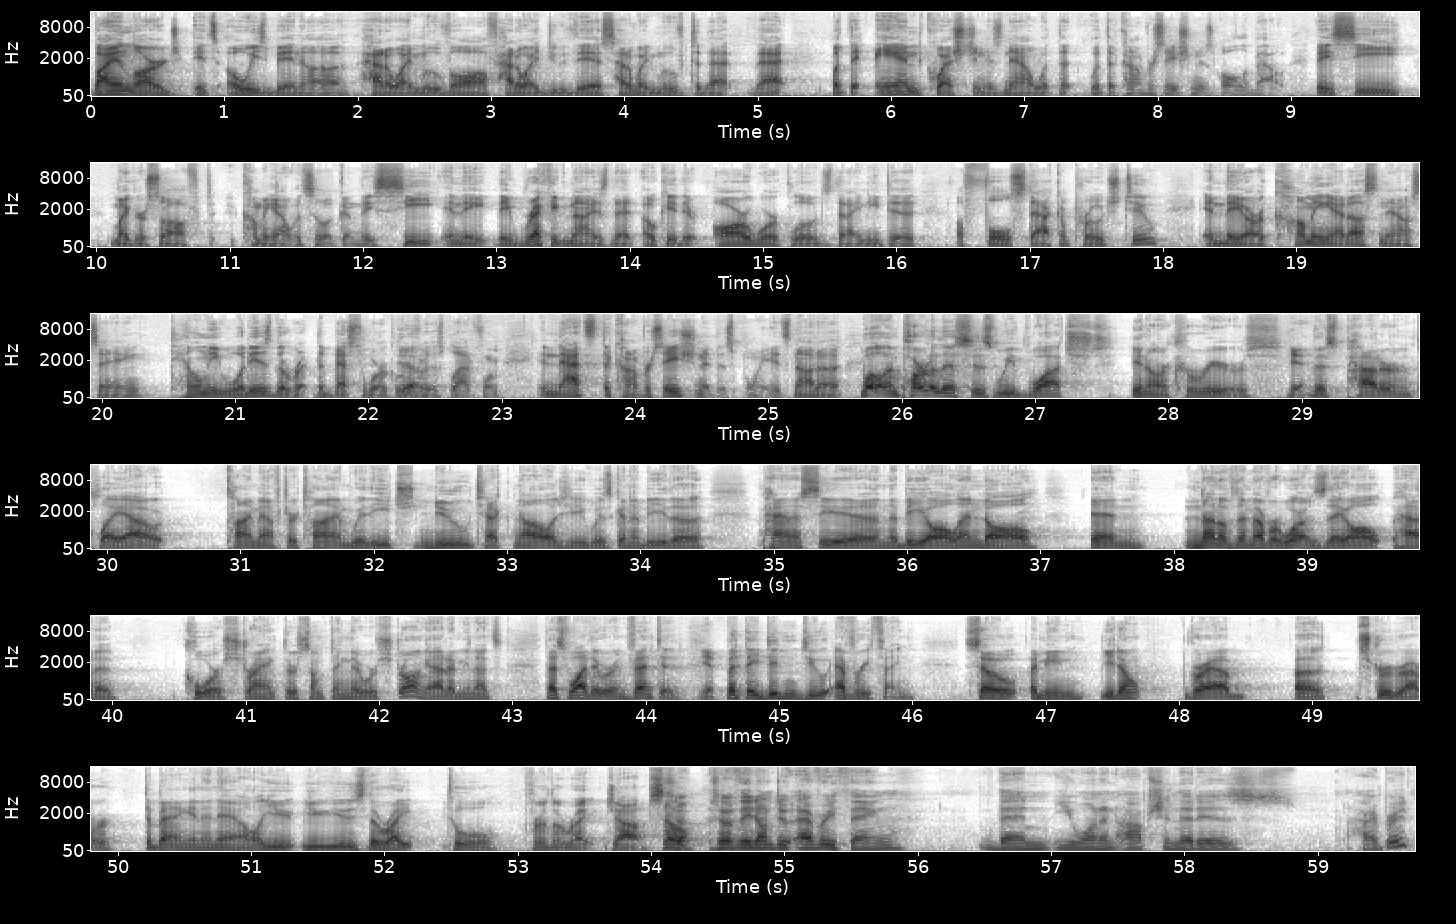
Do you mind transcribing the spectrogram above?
by and large, it's always been a how do I move off? How do I do this? How do I move to that that? But the and question is now what the what the conversation is all about. They see Microsoft coming out with silicon. They see and they they recognize that okay, there are workloads that I need to a full stack approach to, and they are coming at us now saying, "Tell me what is the re- the best workload Yeah. for this platform." And that's the conversation at this point. It's not a Well, and part of this is we've watched in our careers Yeah. this pattern play out time after time with each new technology was going to be the panacea and the be all end all and none of them ever was they all had a core strength or something they were strong at i mean that's that's why they were invented Yep. but they didn't do everything so i mean you don't grab a screwdriver to bang in a nail you you use the right tool for the right job so, so if they don't do everything, then you want an option that is hybrid.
